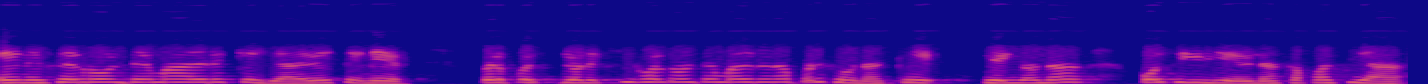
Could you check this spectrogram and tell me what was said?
en ese rol de madre que ella debe tener pero pues yo le exijo el rol de madre a una persona que tenga una posibilidad y una capacidad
